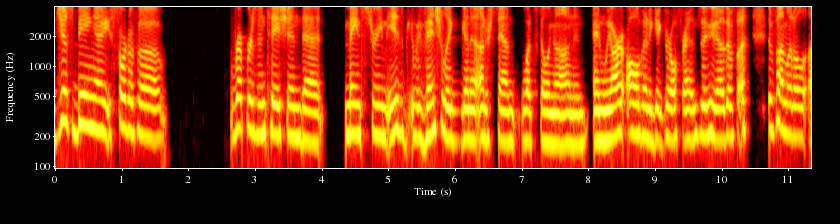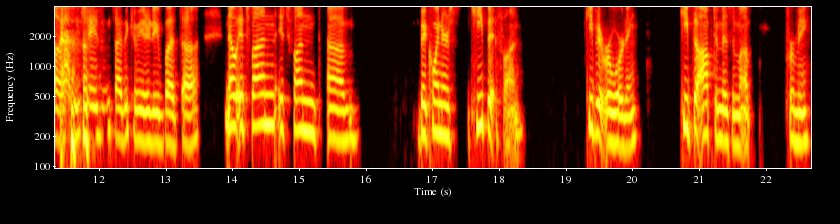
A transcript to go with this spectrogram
just being a sort of a representation that mainstream is eventually going to understand what's going on and and we are all going to get girlfriends and you know the fun, the fun little uh, cliches inside the community but uh no it's fun it's fun um bitcoiners keep it fun. Keep it rewarding. Keep the optimism up for me.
